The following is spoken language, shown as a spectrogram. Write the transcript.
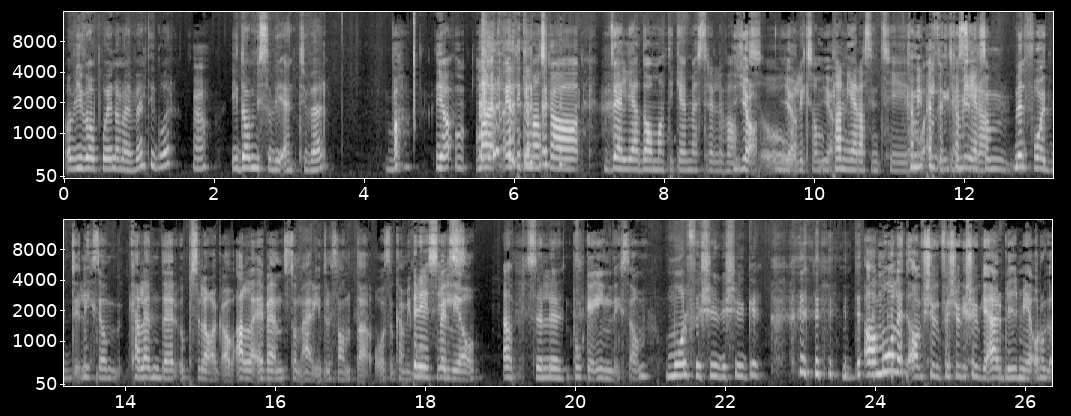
Och vi var på en annan event igår. Ja. Idag missar vi en tyvärr. Va? Ja. Man, jag tycker man ska välja de man tycker är mest relevant Ja, och ja, liksom ja. planera sin tid Kan vi, och kan effektivisera. vi liksom Men- få ett liksom, kalenderuppslag av alla events som är intressanta och så kan vi Precis. välja och Absolut. boka in liksom. Mål för 2020. Ja, målet av 20, för 2020 är att bli mer or,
